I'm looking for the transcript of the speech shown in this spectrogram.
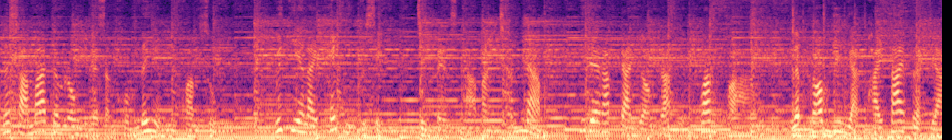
และสามารถดำรงอยู่ในสังคมได้อย่างมีความสุข วิทยาลัยเทคนิคดุสิตจึงเป็นสถาบันชั้นนำที่ได้รับการยอมรับอย่างกว้างขวางและพร้อมยืนหยัดภายใต้ปรัชญา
